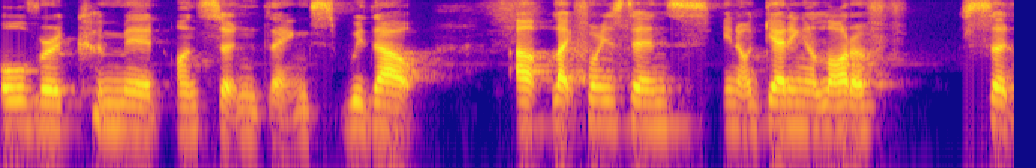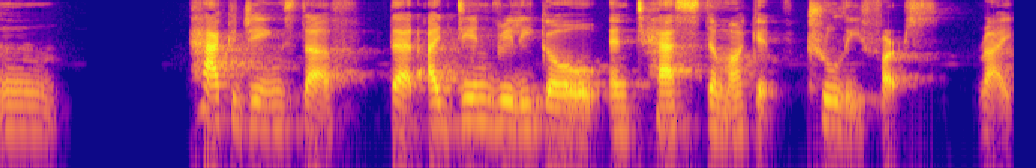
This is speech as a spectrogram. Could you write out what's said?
overcommit on certain things without, uh, like for instance, you know, getting a lot of certain packaging stuff that I didn't really go and test the market truly first, right?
